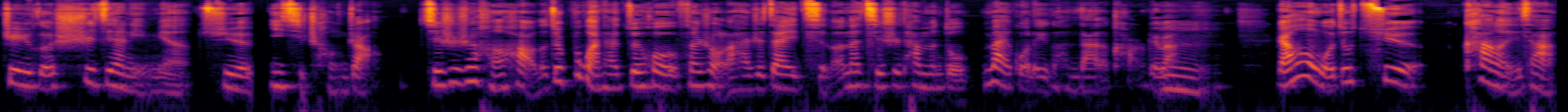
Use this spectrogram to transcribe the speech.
这个事件里面去一起成长，其实是很好的。就不管他最后分手了还是在一起了，那其实他们都迈过了一个很大的坎儿，对吧？嗯然后我就去看了一下，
